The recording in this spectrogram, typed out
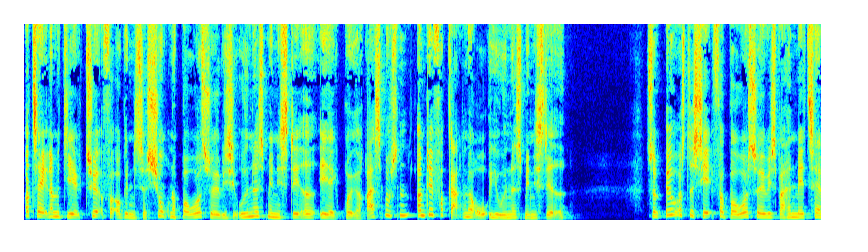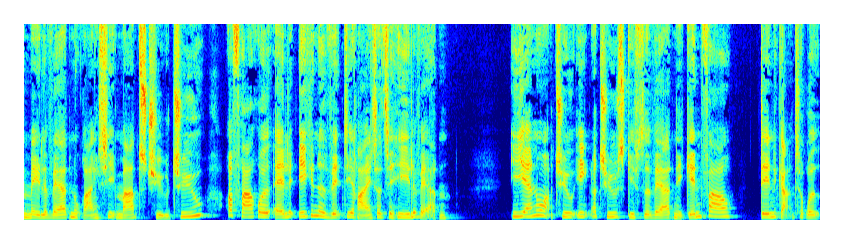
og taler med direktør for Organisation og Borgerservice i Udenrigsministeriet, Erik Brygger Rasmussen, om det forgangne år i Udenrigsministeriet. Som øverste chef for borgerservice var han med til at male verden orange i marts 2020 og frarådede alle ikke nødvendige rejser til hele verden. I januar 2021 skiftede verden igen farve, denne gang til rød.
